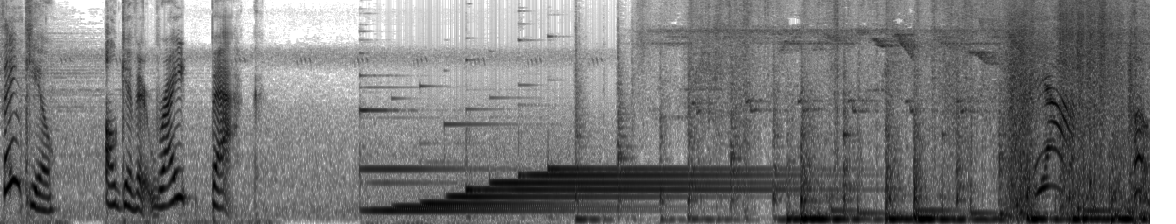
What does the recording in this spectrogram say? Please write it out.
Thank you. I'll give it right back. Yeah! Oh,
